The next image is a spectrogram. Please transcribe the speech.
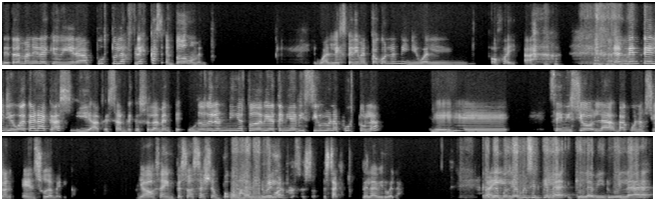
de tal manera que hubiera pústulas frescas en todo momento. Igual le experimentó con los niños, igual, ojo ahí. Realmente él llegó a Caracas y a pesar de que solamente uno de los niños todavía tenía visible una pústula, eh, se inició la vacunación en Sudamérica. Ya, o sea, empezó a hacerse un poco Con más la viruela. el proceso. Exacto, de la viruela. Cata, Ahí- podríamos decir que la, que la viruela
